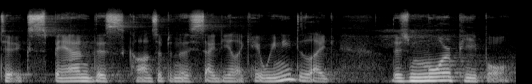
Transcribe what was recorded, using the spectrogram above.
to expand this concept and this idea like, hey, we need to like, there's more people.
